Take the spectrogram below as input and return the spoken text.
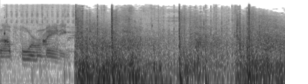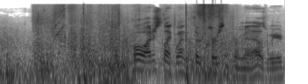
op four remaining. Oh, I just like went third person for a minute. That was weird.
